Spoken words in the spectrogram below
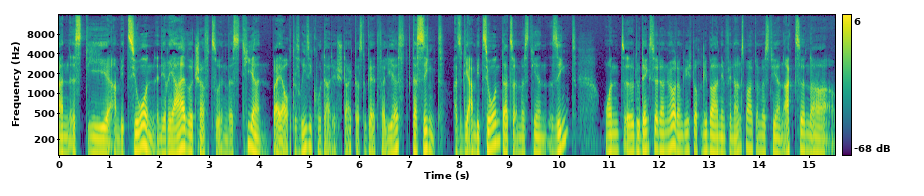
dann ist die Ambition, in die Realwirtschaft zu investieren, weil ja auch das Risiko dadurch steigt, dass du Geld verlierst, das sinkt. Also die Ambition, da zu investieren, sinkt. Und äh, du denkst dir dann, ja, dann gehe ich doch lieber an den Finanzmarkt, investiere in Aktien, da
